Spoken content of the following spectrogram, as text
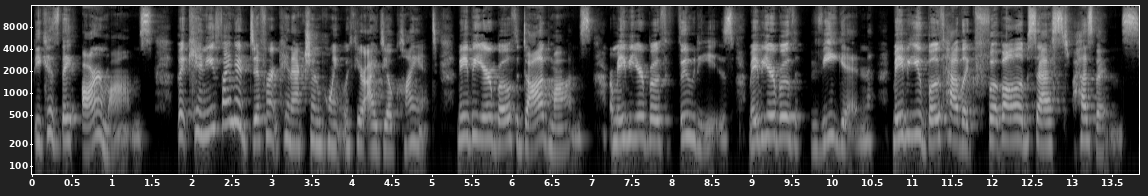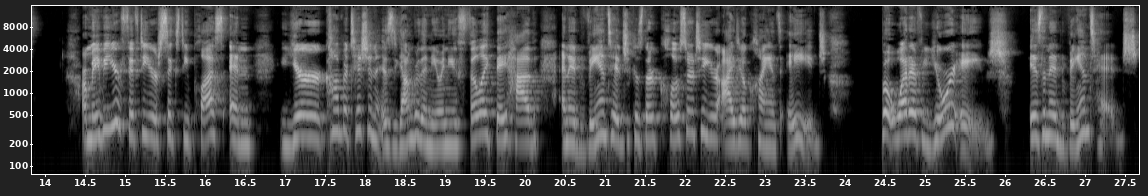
because they are moms. But can you find a different connection point with your ideal client? Maybe you're both dog moms, or maybe you're both foodies, maybe you're both vegan, maybe you both have like football obsessed husbands. Or maybe you're 50 or 60 plus and your competition is younger than you and you feel like they have an advantage because they're closer to your ideal client's age. But what if your age is an advantage?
